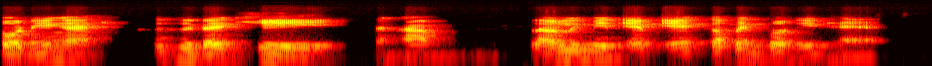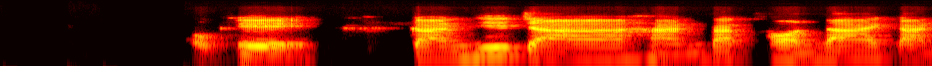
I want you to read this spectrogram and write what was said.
ตัวนี้ไง ก็คือได้ k นะครับ แล้วลิมิต fx ก็เป็นตัวนี้แทน โอเค การที่จะหารตัดทอนได้การ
